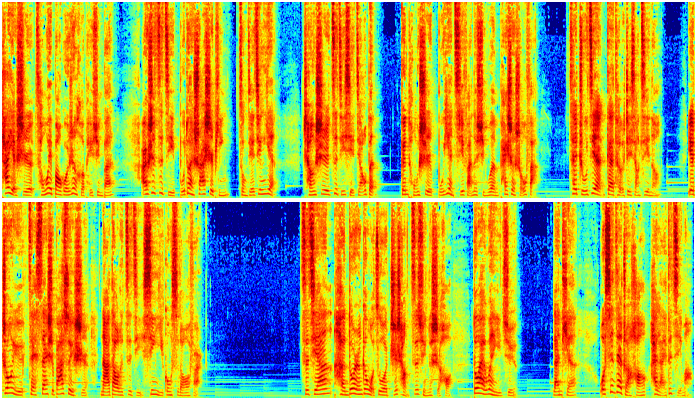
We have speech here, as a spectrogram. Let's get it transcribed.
他也是从未报过任何培训班，而是自己不断刷视频，总结经验，尝试自己写脚本。跟同事不厌其烦地询问拍摄手法，才逐渐 get 了这项技能，也终于在三十八岁时拿到了自己心仪公司的 offer。此前，很多人跟我做职场咨询的时候，都爱问一句：“蓝田，我现在转行还来得及吗？”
